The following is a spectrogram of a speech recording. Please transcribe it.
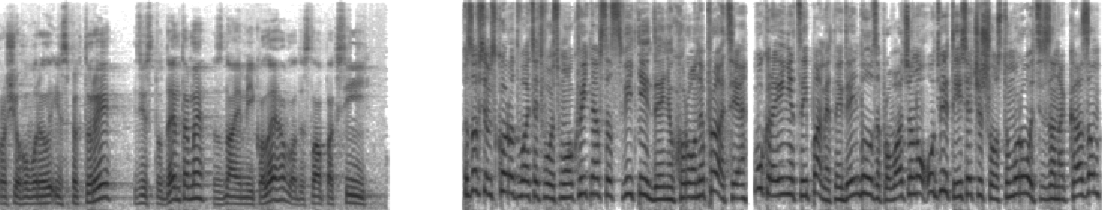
про що говорили інспектори. Зі студентами знає мій колега Владислав Паксій. Зовсім скоро, 28 квітня, Всесвітній день охорони праці в Україні. Цей пам'ятний день було запроваджено у 2006 році за наказом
